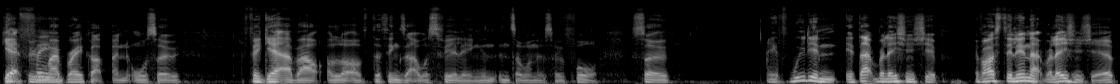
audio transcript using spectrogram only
get, Get through, through. my breakup and also forget about a lot of the things that I was feeling and, and so on and so forth. So if we didn't, if that relationship, if I was still in that relationship,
